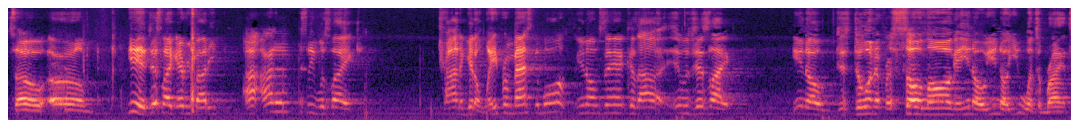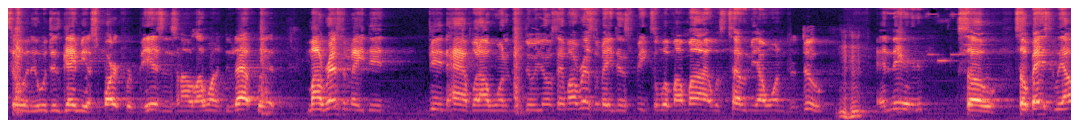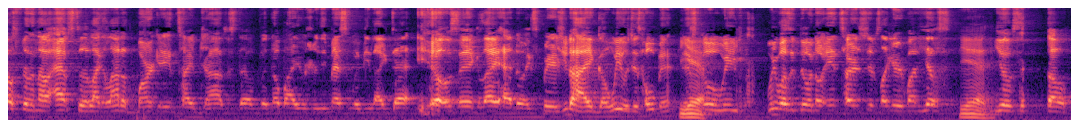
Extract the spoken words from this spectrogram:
So, um, yeah, just like everybody, I honestly was like trying to get away from basketball. You know what I'm saying? Because I, it was just like, you know, just doing it for so long, and you know, you know, you went to Bryant too, and it would just gave me a spark for business, and I was, I want to do that, but my resume did didn't have what I wanted to do. You know what I'm saying? My resume didn't speak to what my mind was telling me I wanted to do, mm-hmm. and then so so basically, I was filling out apps to like a lot of marketing type jobs and stuff, but nobody was really messing with me like that. You know what I'm saying? Because I ain't had no experience. You know how it go. We was just hoping. Yeah. In school, we we wasn't doing no internships like everybody else. Yeah. You know what I'm saying? So,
